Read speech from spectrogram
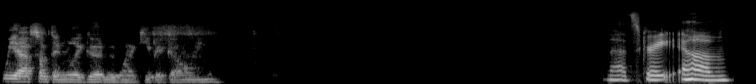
we have something really good we want to keep it going. That's great. Um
